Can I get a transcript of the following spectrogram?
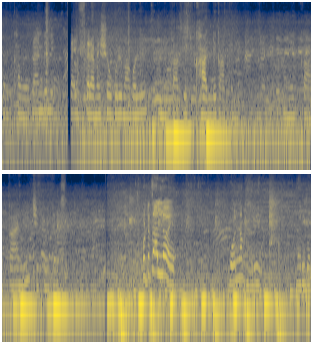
तर खाऊया तर आम्ही शेवपुरी मागवली आणि काकी खाल्ली काकीने. आणि काका आणि चिकू कुठं चाललोय? बोल ना घरी. घरी बघ.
